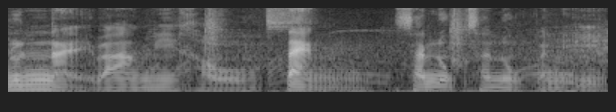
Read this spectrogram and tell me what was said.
รุ่นไหนบ้างที่เขาแต่งสนุกสนุกกันอีก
